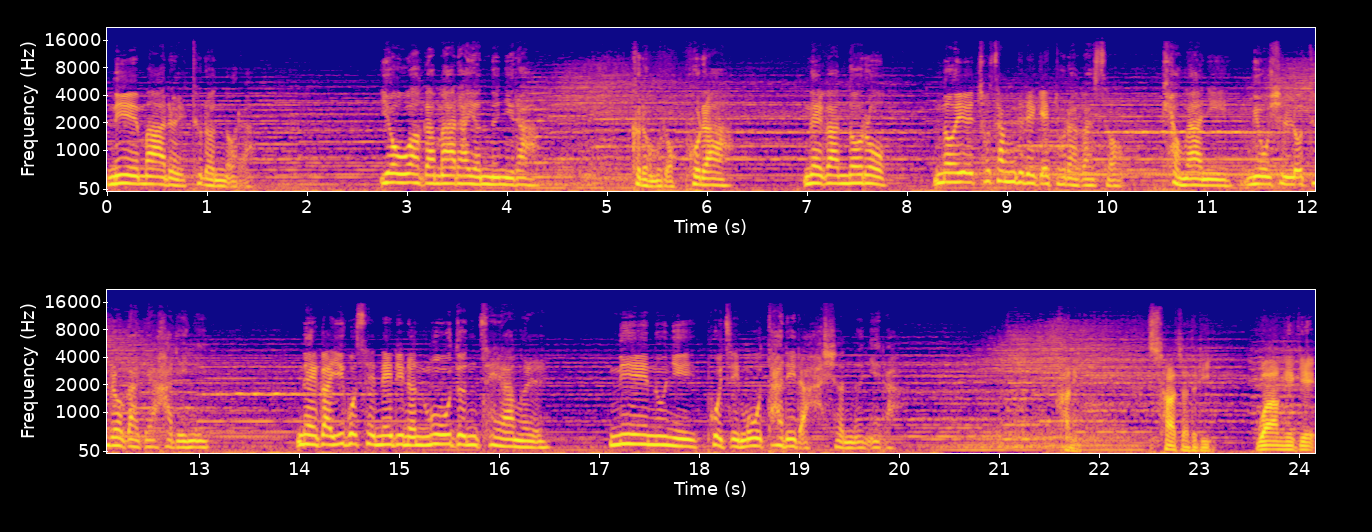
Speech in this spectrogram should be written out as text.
네 말을 들었노라. 여호와가 말하였느니라. 그러므로 보라 내가 너로 너의 조상들에게 돌아가서 평안히 묘실로 들어가게 하리니 내가 이곳에 내리는 모든 재앙을 네 눈이 보지 못하리라 하셨느니라. 하니 사자들이 왕에게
